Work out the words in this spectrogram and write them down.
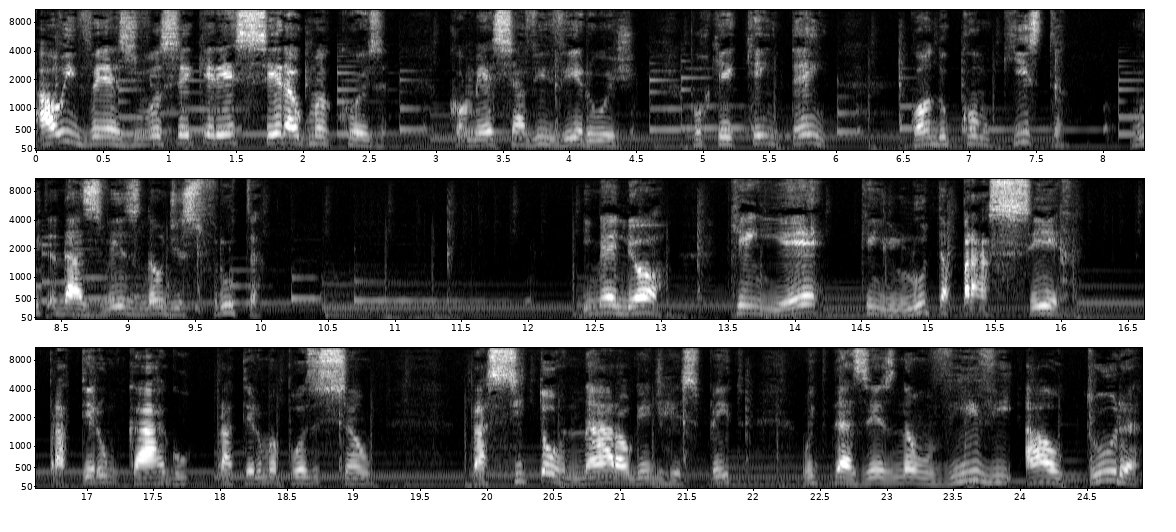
ao invés de você querer ser alguma coisa, comece a viver hoje. Porque quem tem, quando conquista, muitas das vezes não desfruta. E melhor, quem é, quem luta para ser, para ter um cargo, para ter uma posição, para se tornar alguém de respeito, muitas das vezes não vive à altura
